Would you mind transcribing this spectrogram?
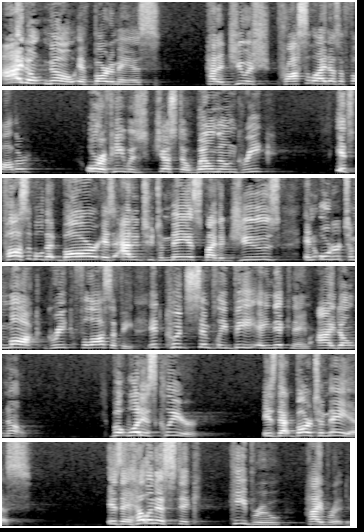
I don't know if Bartimaeus had a Jewish proselyte as a father, or if he was just a well known Greek. It's possible that Bar is added to Timaeus by the Jews in order to mock Greek philosophy. It could simply be a nickname. I don't know. But what is clear is that Bartimaeus is a Hellenistic Hebrew hybrid.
